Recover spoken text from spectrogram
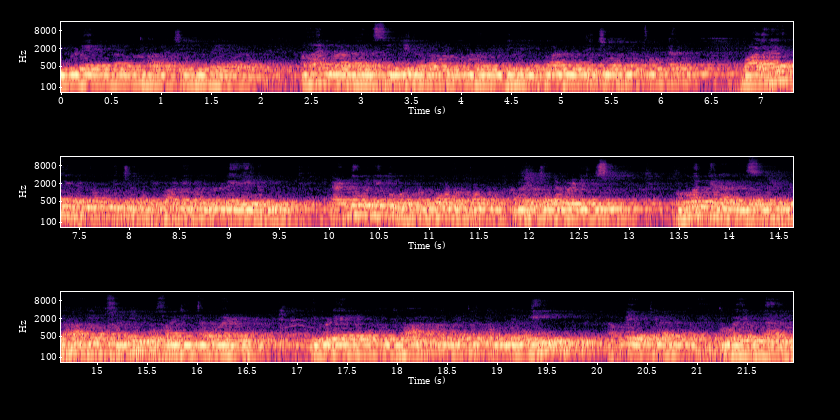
ഇവിടെ നാം ദ്വാ ചെയ്യുകയാണ്. മഹാന്മാരായ സംഗീതമാണ് നമ്മുടെ വേദിയിൽ എന്താണ് എത്തിച്ചേർന്നിട്ടുണ്ട്. വളരെ തിരക്ക് പിടിച്ച പരിപാടികൾക്കിടയിലും രണ്ടു മണിക്കൂർ നമ്മോടൊപ്പം ചെലവഴിച്ചു ഖലീൽ ബുഹാരി തങ്ങൾ ഇവിടെ നമുക്ക് ദ്വാർക്ക് നേതൃത്വം നൽകി നമ്മയൊക്കെ അനുഗ്രഹിക്കുകയുണ്ടായി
